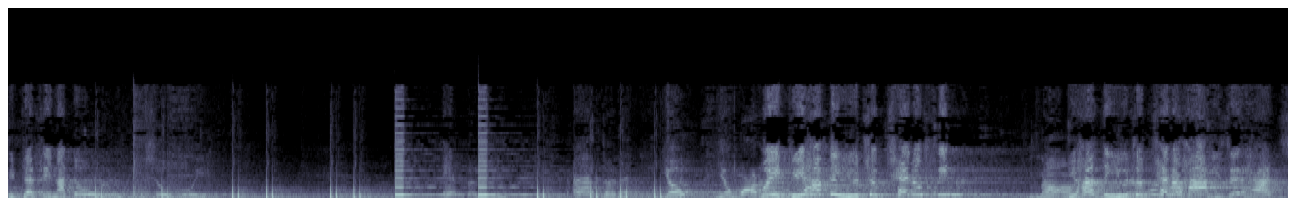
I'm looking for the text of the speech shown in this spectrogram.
You're definitely not the owner. So ahoy. Anthony. Anthony. Yo, you moderator. Wait, do you have the YouTube channel thing? Nah. Do you have the YouTube channel hat? Use it hats.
